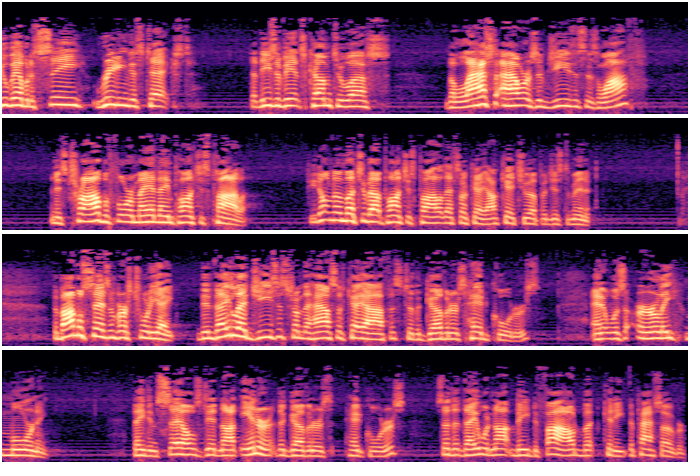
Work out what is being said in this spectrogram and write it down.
you'll be able to see, reading this text, that these events come to us the last hours of Jesus' life and his trial before a man named Pontius Pilate. You don't know much about Pontius Pilate, that's okay. I'll catch you up in just a minute. The Bible says in verse 28 Then they led Jesus from the house of Caiaphas to the governor's headquarters, and it was early morning. They themselves did not enter the governor's headquarters, so that they would not be defiled, but could eat the Passover.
